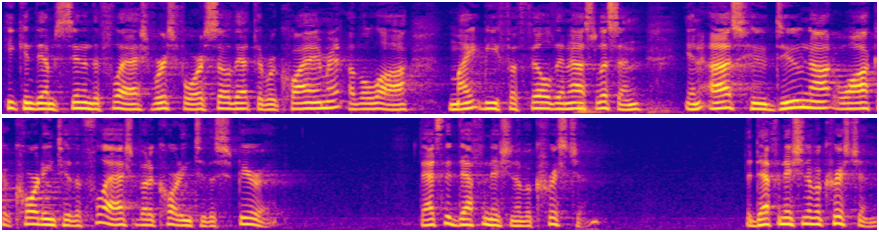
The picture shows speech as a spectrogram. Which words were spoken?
he condemned sin in the flesh, verse 4, so that the requirement of the law might be fulfilled in us. Listen, in us who do not walk according to the flesh, but according to the Spirit. That's the definition of a Christian. The definition of a Christian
